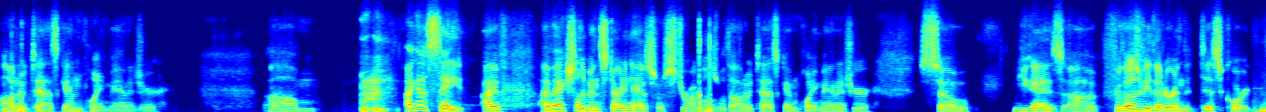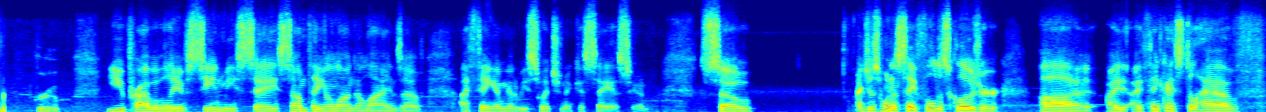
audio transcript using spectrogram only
Autotask Endpoint Manager. Um, I gotta say I've I've actually been starting to have some struggles with Autotask Endpoint Manager. So you guys, uh, for those of you that are in the Discord group, you probably have seen me say something along the lines of, "I think I'm going to be switching to Kaseya soon." So I just want to say full disclosure. Uh, I, I think I still have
